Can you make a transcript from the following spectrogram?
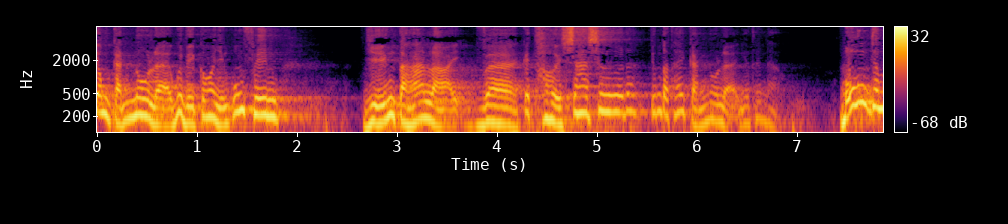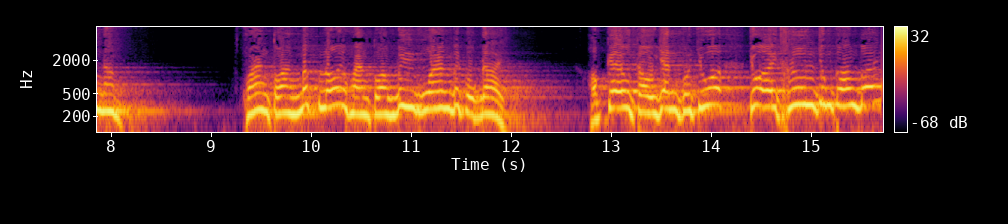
trong cảnh nô lệ quý vị coi những cuốn phim diễn tả lại về cái thời xa xưa đó chúng ta thấy cảnh nô lệ như thế nào. 400 năm hoàn toàn mất lối hoàn toàn bi quan với cuộc đời họ kêu cầu danh của Chúa Chúa ơi, thương chúng con với.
